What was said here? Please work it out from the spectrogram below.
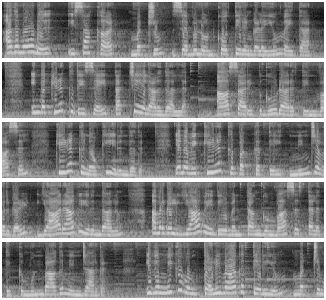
அதனோடு இசாக்கார் மற்றும் ஜெபுலோன் கோத்திரங்களையும் வைத்தார். இந்த கிழக்கு திசை தற்செயலானது அல்ல. ஆசாரிப்பு கூடாரத்தின் வாசல் கிழக்கு நோக்கி இருந்தது. எனவே கிழக்கு பக்கத்தில் நின்றவர்கள் யாராக இருந்தாலும் அவர்கள் யாவே தேவன் தங்கும் வாசஸ்தலத்திற்கு முன்பாக நின்றார்கள். இது மிகவும் தெளிவாக தெரியும் மற்றும்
